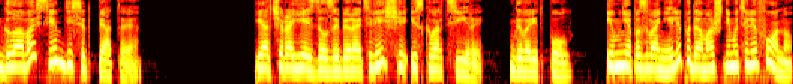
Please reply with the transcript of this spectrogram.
Глава 75. «Я вчера ездил забирать вещи из квартиры», — говорит Пол. «И мне позвонили по домашнему телефону.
